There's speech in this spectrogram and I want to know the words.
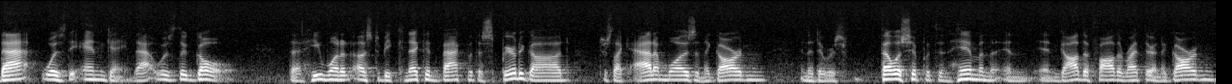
That was the end game. That was the goal. That he wanted us to be connected back with the Spirit of God, just like Adam was in the garden, and that there was fellowship within him and, the, and, and God the Father right there in the garden.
